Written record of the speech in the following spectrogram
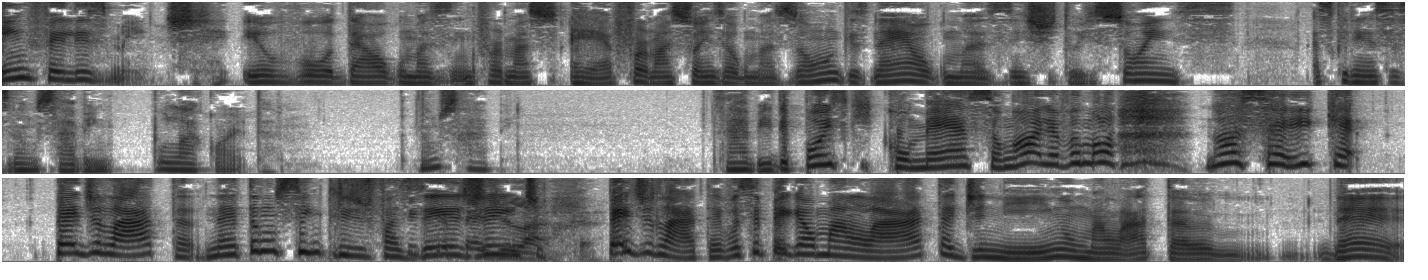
Infelizmente, eu vou dar algumas informações, é, formações, algumas ONGs, né, algumas instituições. As crianças não sabem pular corda, não sabem, sabe? Depois que começam, olha, vamos lá, nossa, aí quer pé de lata, né? Tão simples de fazer, que é pé gente. De lata? Pé de lata. É você pegar uma lata de ninho, uma lata, né?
